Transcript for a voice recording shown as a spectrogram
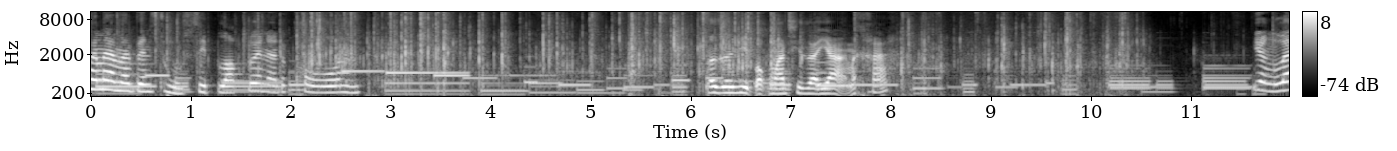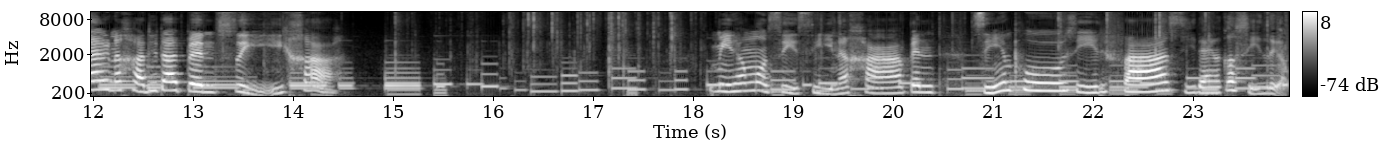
ข้างในมันเป็นถุงซิปล็อกด้วยนะทุกคน เราจะหยิบออกมาทีละอย่างนะคะ อย่างแรกนะคะที่ได้เป็นสีค่ะ มีทั้งหมดสีสีนะคะ เป็นสีชมพู สีฟ้า สีแดงแล้วก็สีเหลือง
